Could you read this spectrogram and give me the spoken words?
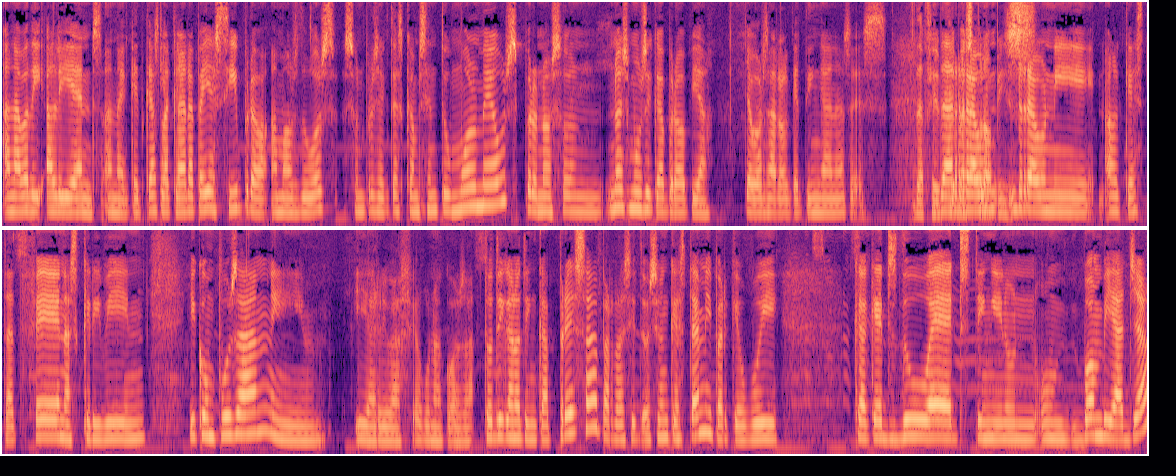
anava a dir aliens, en aquest cas la Clara Peia sí, però amb els duos són projectes que em sento molt meus, però no, són, no és música pròpia. Llavors ara el que tinc ganes és De fer temes propis. reunir el que he estat fent, escrivint i composant i, i arribar a fer alguna cosa. Tot i que no tinc cap pressa per la situació en què estem i perquè vull que aquests duets tinguin un, un bon viatge,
